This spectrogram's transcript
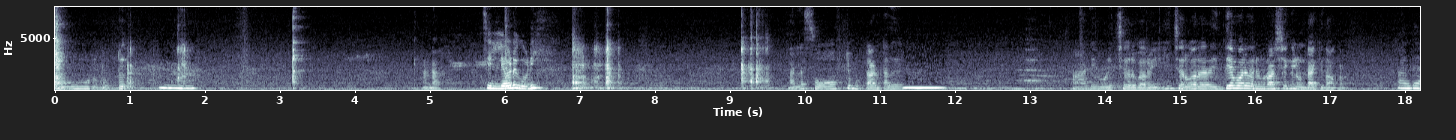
ചൂട് പുട്ട്. ചില്ലോട് കൂടി. നല്ല സോഫ്റ്റ് പുട്ടാണ് കേട്ടത്. അടിപൊളി ചെറുപറി ഈ ചെറുപറി ഇതേപോലെ ഒരു പ്രാവശ്യമെങ്കിലും ഉണ്ടാക്കി നോക്കണം. അതെ.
